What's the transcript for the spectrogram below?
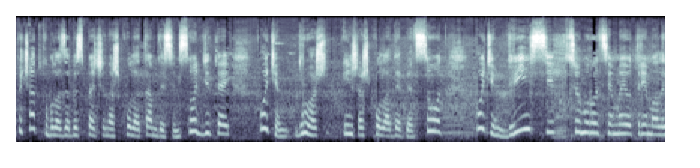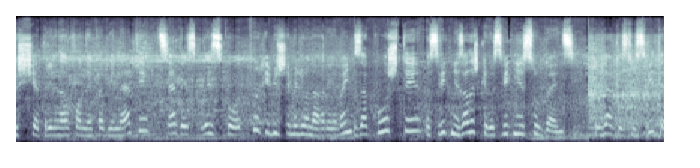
Спочатку була забезпечена школа там, де 700 дітей, потім друга інша школа, де 500, потім 200. В цьому році ми отримали ще три лінгафонні кабінети. Це десь близько трохи більше мільйона гривень за кошти освітньої залишки освітньої субвенції. Якість освіти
